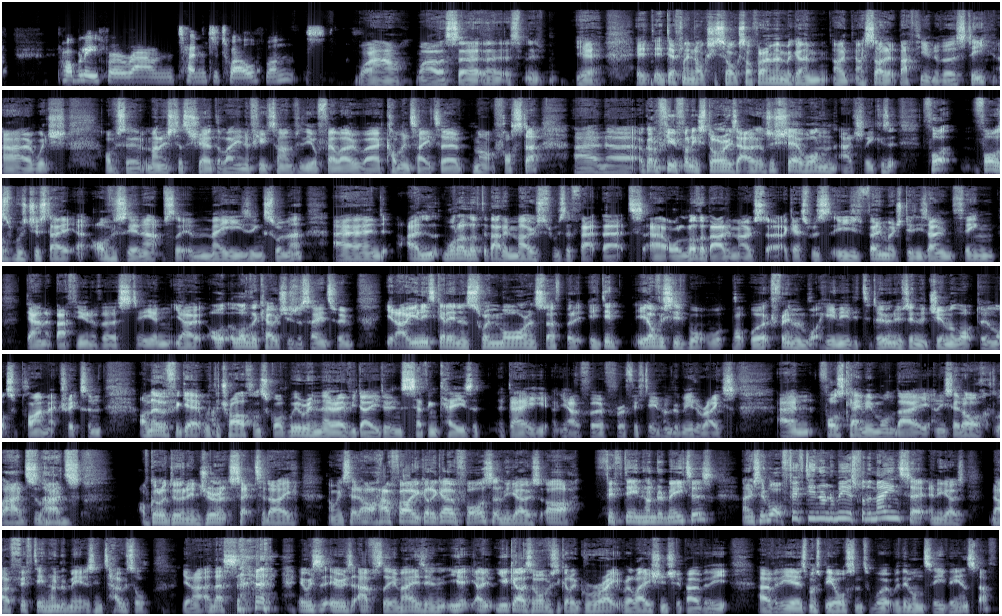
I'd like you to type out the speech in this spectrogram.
probably for around 10 to 12 months. Wow, wow, that's, uh, that's yeah, it, it, definitely knocks your socks off. I remember going, I, I started at Bath University, uh, which obviously managed to share the lane a few times with your fellow uh, commentator Mark Foster, and uh, I've got a few funny stories. I'll just share one actually because for Foz was just a obviously an absolutely amazing swimmer, and I, what I loved about him most was the fact that, uh, or love about him most, uh, I guess, was he very much did his own thing down at Bath University, and you know, a lot of the coaches were saying to him, you know, you need to get in and swim more and stuff, but he did. He obviously did what, what worked for him and what he needed to do, and he was in the gym a lot, doing lots of plyometrics, and I'll never forget with the triathlon squad, we were in there every day doing seven k's a, a day, you know, for for a fifteen hundred meter race. And Foz came in one day and he said, "Oh, Oh, lads, lads." I've got to do an endurance set today. And we said, Oh, how far you got to go, Foz? And he goes, Oh, 1500 meters. And he said, What, 1500 meters for the main set? And he goes, No, 1500 meters in total. You know, and that's, it was, it was absolutely amazing. You, uh, you guys have obviously got a great relationship over the, over the years. Must be awesome to work with him on TV and stuff.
